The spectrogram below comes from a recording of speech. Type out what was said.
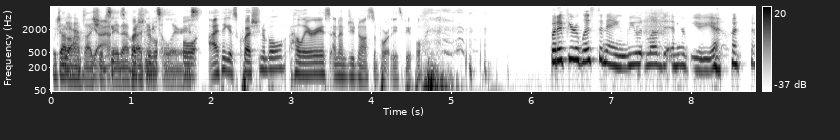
which i don't Yeah. know if i Yeah, should say that but i think it's hilarious I think it's questionable, hilarious, and I do not support these people. But if you're listening, we would love to interview you.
